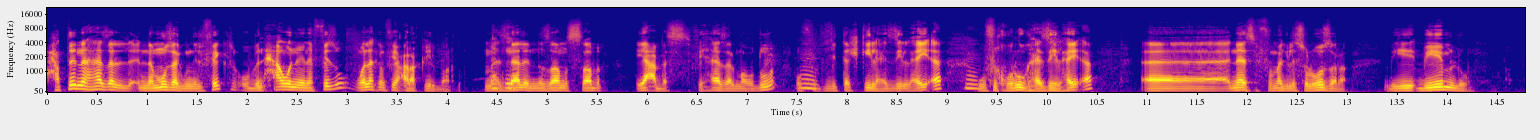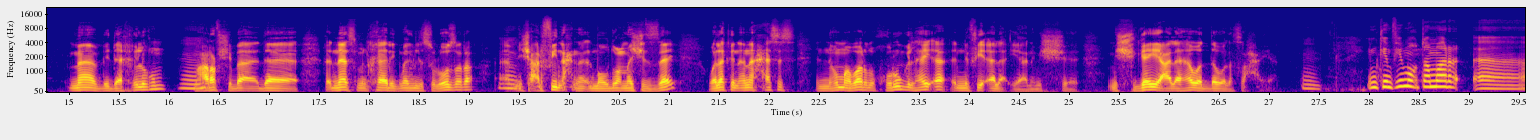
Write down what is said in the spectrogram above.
حطينا هذا النموذج من الفكر وبنحاول ننفذه ولكن في عراقيل برضه ما. زال النظام السابق يعبث في هذا الموضوع. وفي في تشكيل هذه الهيئة. وفي خروج هذه الهيئة ناس في مجلس الوزراء بي بيملوا ما بداخلهم. ما أعرفش بقى ده ناس من خارج مجلس الوزراء آه، مم. مش عارفين إحنا الموضوع ماشي إزاي ولكن أنا حاسس ان هم برضو خروج الهيئة ان في قلق يعني مش مش جاي على هوا الدولة صح يعني مم. يمكن في مؤتمر آه،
